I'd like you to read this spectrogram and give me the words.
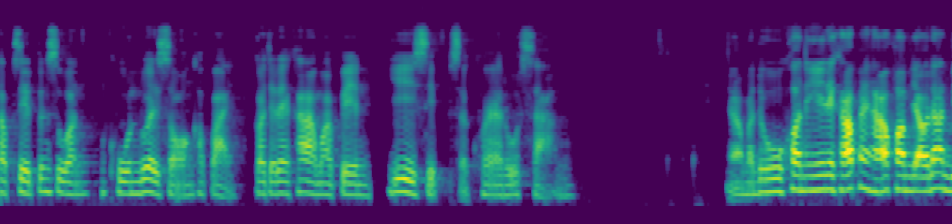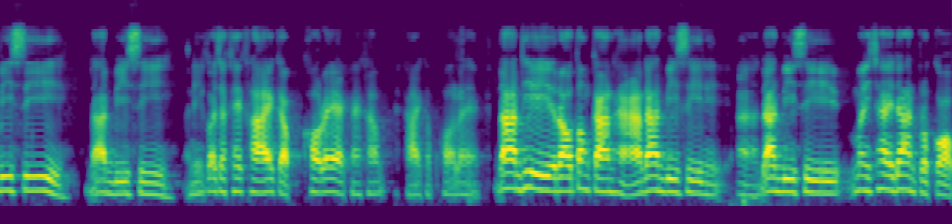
กับเศษเป็นส่วนคูณด้วย 2 เข้าไป ก็จะได้ค่ามาเป็น 20 square root 3อ่ามาดูข้อนี้นะครับ ให้หาความยาวด้าน BC ด้าน BC อันนี้ก็จะคล้ายๆ กับข้อแรกนะครับคล้ายกับข้อแรก ด้านที่เราต้องการหาด้าน BC นี่อ่ด้าน BC ไม่ใช่ด้านประกอบ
